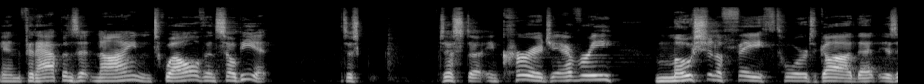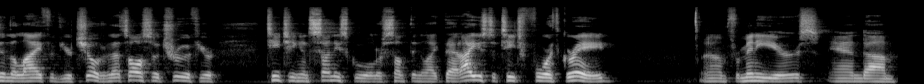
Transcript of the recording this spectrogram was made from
And if it happens at nine and 12, then so be it. Just, just uh, encourage every motion of faith towards God that is in the life of your children. That's also true if you're teaching in Sunday school or something like that. I used to teach fourth grade um, for many years, and um,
